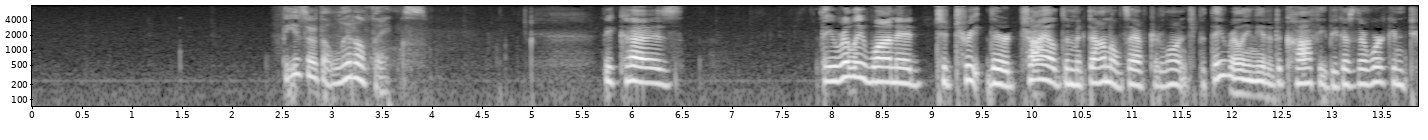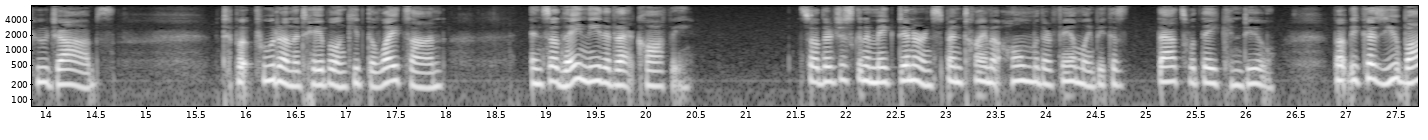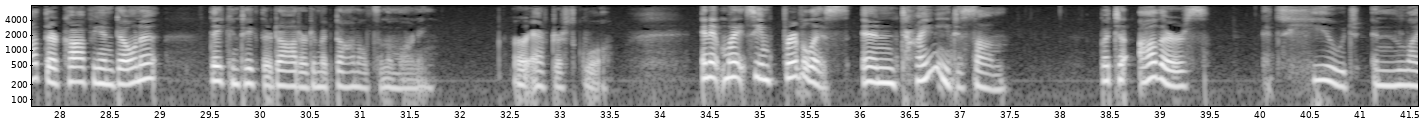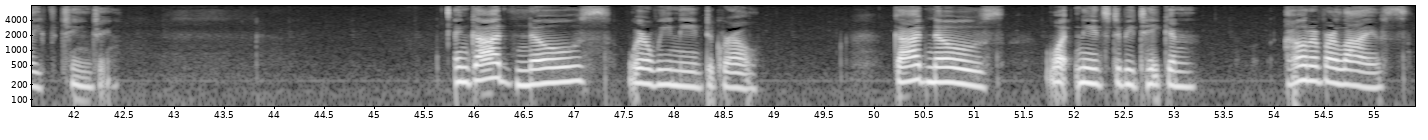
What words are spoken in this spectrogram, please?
These are the little things. Because they really wanted to treat their child to McDonald's after lunch, but they really needed a coffee because they're working two jobs to put food on the table and keep the lights on. And so they needed that coffee. So they're just going to make dinner and spend time at home with their family because that's what they can do. But because you bought their coffee and donut, they can take their daughter to McDonald's in the morning or after school. And it might seem frivolous and tiny to some, but to others, it's huge and life changing. And God knows where we need to grow. God knows what needs to be taken out of our lives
